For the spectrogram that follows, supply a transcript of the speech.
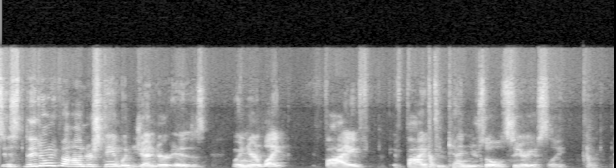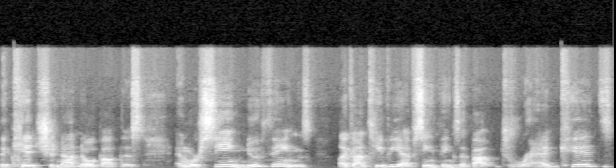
They don't even understand what gender is when you're like five five to ten years old seriously. The kids should not know about this. And we're seeing new things. Like on TV, I've seen things about drag kids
